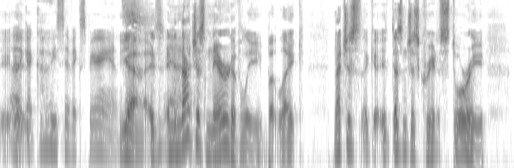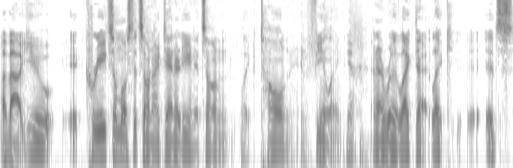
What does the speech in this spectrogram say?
uh, Like it- a cohesive experience. Yeah, it's, Yeah. and not just narratively, but like not just like it doesn't just create a story about you. It creates almost its own identity and its own like tone and feeling. Yeah. and I really like that. Like it's,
